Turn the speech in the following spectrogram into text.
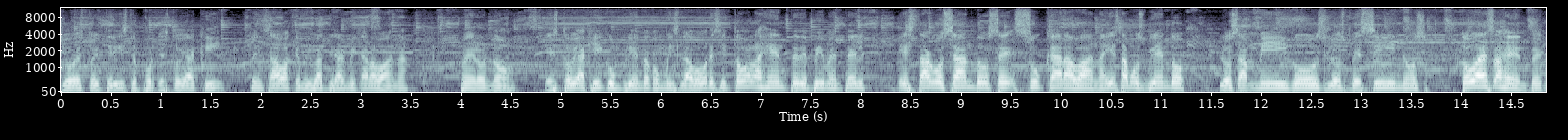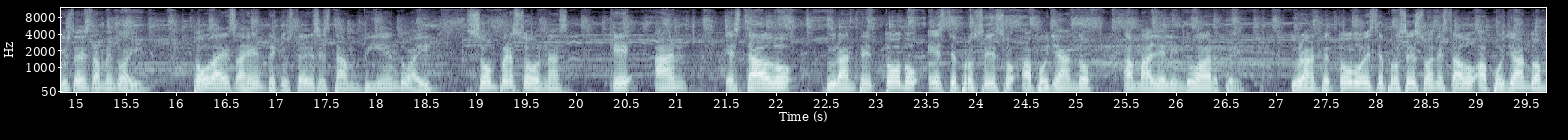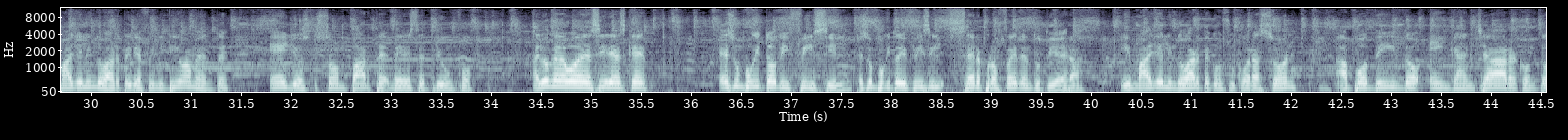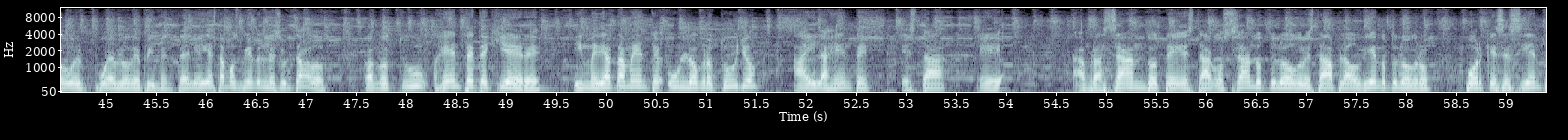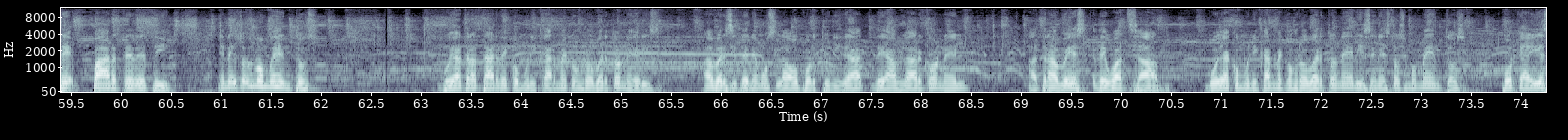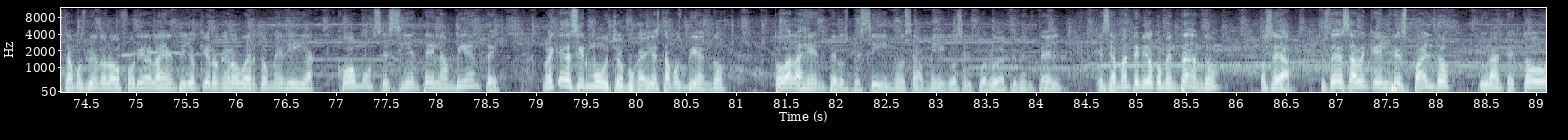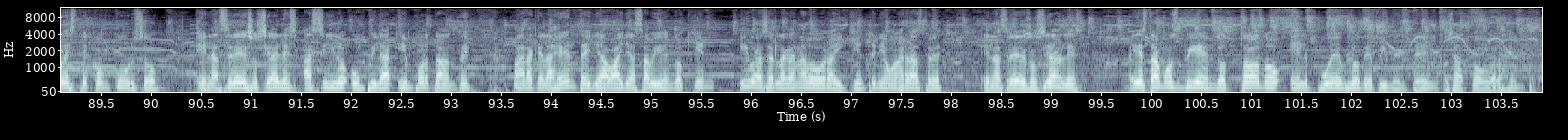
Yo estoy triste porque estoy aquí. Pensaba que me iba a tirar mi caravana, pero no. Estoy aquí cumpliendo con mis labores y toda la gente de Pimentel está gozándose su caravana. Ahí estamos viendo los amigos, los vecinos, toda esa gente que ustedes están viendo ahí. Toda esa gente que ustedes están viendo ahí son personas que han estado durante todo este proceso apoyando a Mayelin Duarte. Durante todo este proceso han estado apoyando a Mayelin Duarte y definitivamente ellos son parte de este triunfo. Algo que debo decir es que es un poquito difícil, es un poquito difícil ser profeta en tu tierra. Y Mayelin Duarte con su corazón ha podido enganchar con todo el pueblo de Pimentel y ahí estamos viendo el resultado. Cuando tu gente te quiere, inmediatamente un logro tuyo ahí la gente está eh, abrazándote, está gozando tu logro, está aplaudiendo tu logro porque se siente parte de ti. En estos momentos voy a tratar de comunicarme con Roberto Neris a ver si tenemos la oportunidad de hablar con él a través de WhatsApp. Voy a comunicarme con Roberto Neris en estos momentos porque ahí estamos viendo la euforia de la gente yo quiero que Roberto me diga cómo se siente el ambiente. No hay que decir mucho porque ahí estamos viendo toda la gente, los vecinos, amigos, el pueblo de Pimentel, que se ha mantenido comentando. O sea, ustedes saben que el respaldo durante todo este concurso en las redes sociales ha sido un pilar importante para que la gente ya vaya sabiendo quién iba a ser la ganadora y quién tenía un arrastre en las redes sociales. Ahí estamos viendo todo el pueblo de Pimentel, o sea, toda la gente.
